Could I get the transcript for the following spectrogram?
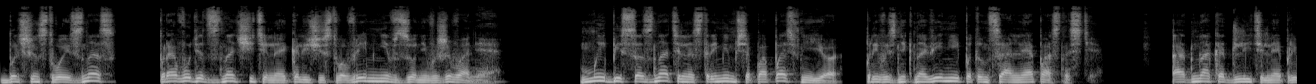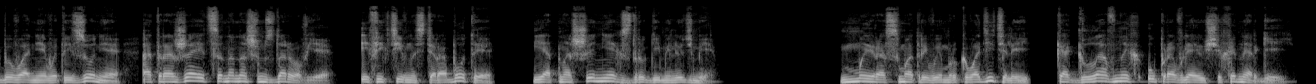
Большинство из нас проводят значительное количество времени в зоне выживания. Мы бессознательно стремимся попасть в нее при возникновении потенциальной опасности. Однако длительное пребывание в этой зоне отражается на нашем здоровье, эффективности работы и отношениях с другими людьми. Мы рассматриваем руководителей как главных управляющих энергией.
